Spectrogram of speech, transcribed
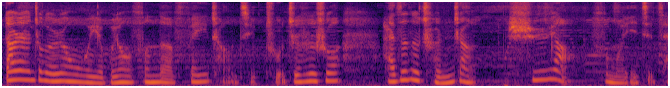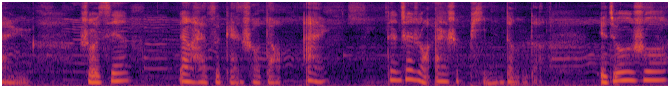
当然，这个任务也不用分得非常清楚，只是说孩子的成长需要父母一起参与。首先。让孩子感受到爱，但这种爱是平等的，也就是说，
